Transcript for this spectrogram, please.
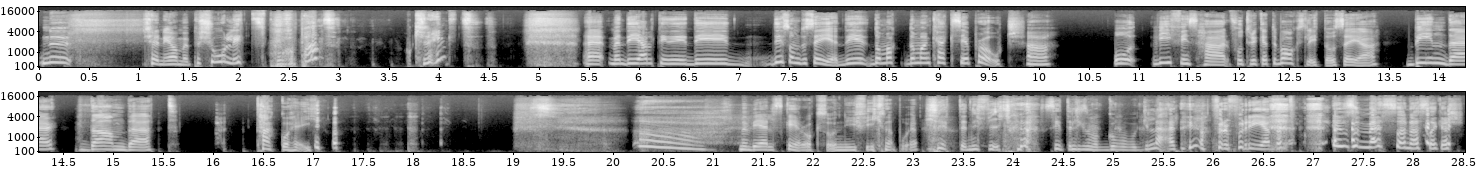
Nu känner jag mig personligt påhoppad kränkt. Eh, Men det är alltid det är, det är som du säger, det är, de, har, de har en kaxig approach. Ja. Och Vi finns här för att trycka tillbaka lite och säga been there, done that, tack och hej. Oh, Men vi älskar er också och är nyfikna på er. jättenyfikna. Sitter liksom och googlar för att få reda på. Smsar här stackars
